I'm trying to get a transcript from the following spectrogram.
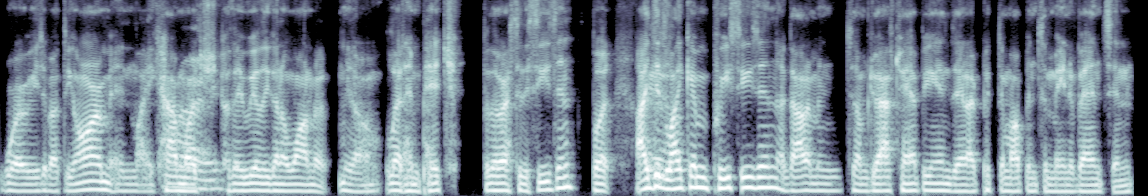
worries about the arm and like how much are they really gonna want to, you know, let him pitch for the rest of the season. But I did Yeah. like him preseason. I got him in some draft champions and I picked him up in some main events and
